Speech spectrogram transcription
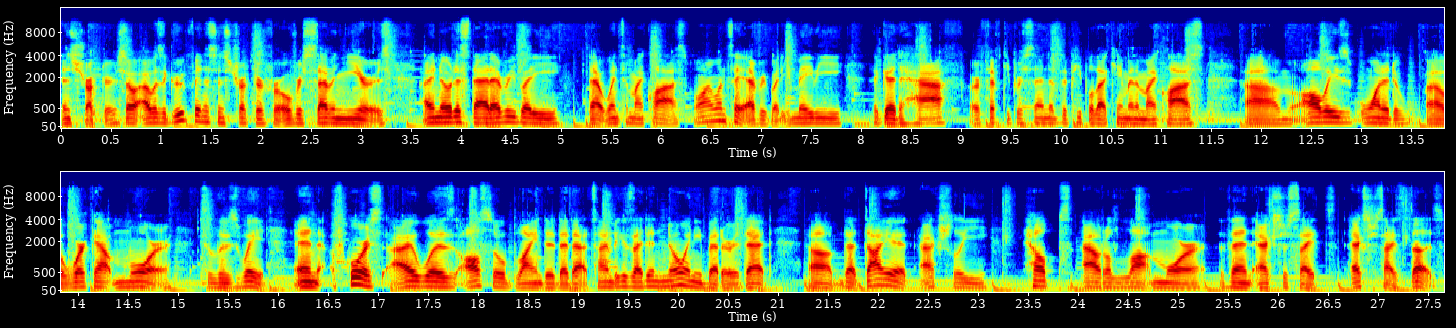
instructor, so I was a group fitness instructor for over seven years, I noticed that everybody that went to my class. Well, I wouldn't say everybody, maybe a good half or 50% of the people that came into my class um, always wanted to uh, work out more to lose weight. And of course, I was also blinded at that time because I didn't know any better that uh, that diet actually helps out a lot more than exercise exercise does.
